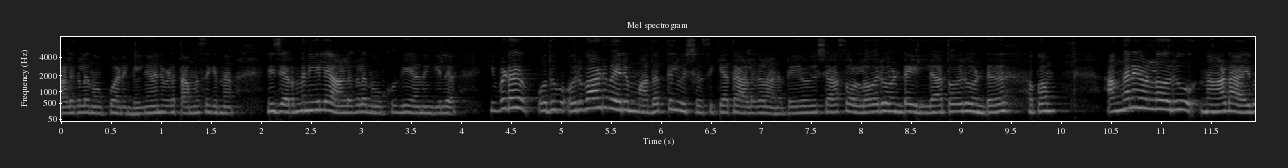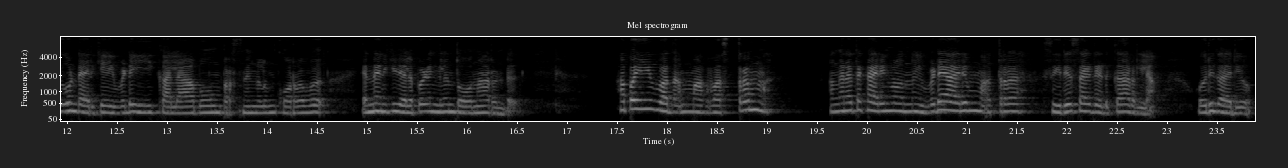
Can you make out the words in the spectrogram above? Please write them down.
ആളുകളെ നോക്കുകയാണെങ്കിൽ ഞാനിവിടെ താമസിക്കുന്ന ഈ ജർമ്മനിയിലെ ആളുകളെ നോക്കുകയാണെങ്കിൽ ഇവിടെ ഒരു ഒരുപാട് പേര് മതത്തിൽ വിശ്വസിക്കാത്ത ആളുകളാണ്. ദൈവവിശ്വാസം ഉള്ളവരും ഉണ്ട് ഇല്ലാത്തവരും ഉണ്ട്. അപ്പം അങ്ങനെയുള്ള ഒരു നാടായതുകൊണ്ടായിരിക്കും ഇവിടെ ഈ കലാപവും പ്രശ്നങ്ങളും കുറവ് എന്നെനിക്ക് ചിലപ്പോഴെങ്കിലും തോന്നാറുണ്ട്. അപ്പോൾ ഈ വസ്ത്രം അങ്ങനത്തെ കാര്യങ്ങളൊന്നും ഇവിടെ ആരും അത്ര സീരിയസ് ആയിട്ട് എടുക്കാറില്ല. ഒരു കാര്യവും.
